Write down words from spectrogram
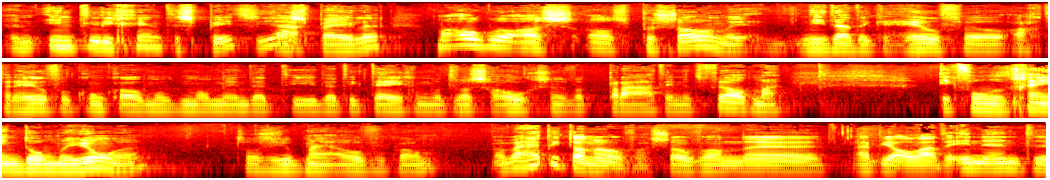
een intelligente spits Ja. als speler. Maar ook wel als, als persoon. Niet dat ik heel veel, achter heel veel kon komen op het moment dat, die, dat ik tegen hem... Het was hoogstens wat praten in het veld. Maar ik vond het geen domme jongen. Zoals hij op mij overkwam. Maar waar heb je het dan over? Zo van, eh, heb je al laten inenten?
